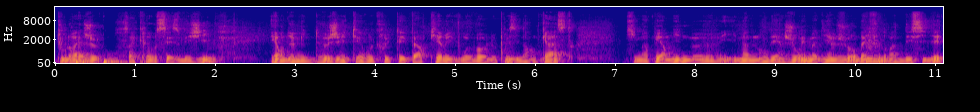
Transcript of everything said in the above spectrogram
Tout le reste, je le consacrais au CSBJ. Mm. Et en 2002, j'ai été recruté par Pierre-Yves Revol, le président de Castres, qui m'a permis de me, il m'a demandé un jour, il m'a dit un jour, ben, il mm. faudra te décider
